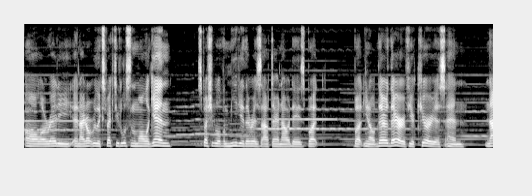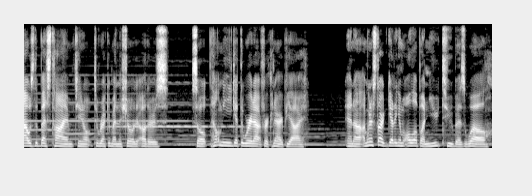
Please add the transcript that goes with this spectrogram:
all already, and I don't really expect you to listen to them all again, especially with all the media there is out there nowadays. But, but you know, they're there if you're curious, and now is the best time to you know to recommend the show to others. So help me get the word out for Canary PI, and uh, I'm gonna start getting them all up on YouTube as well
